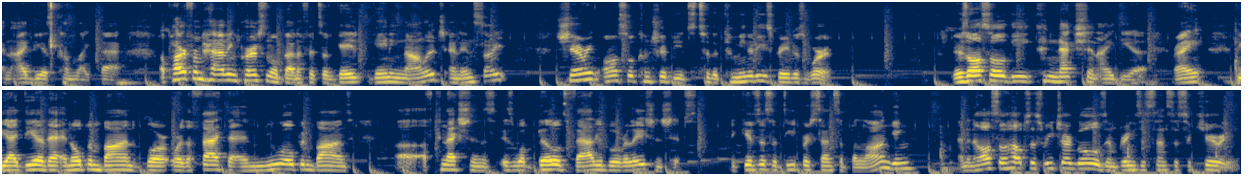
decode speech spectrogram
And ideas come like that. Apart from having personal benefits of ga- gaining knowledge and insight, sharing also contributes to the community's greatest worth. There's also the connection idea, right? The idea that an open bond or, or the fact that a new open bond uh, of connections is what builds valuable relationships. It gives us a deeper sense of belonging, and it also helps us reach our goals and brings a sense of security.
